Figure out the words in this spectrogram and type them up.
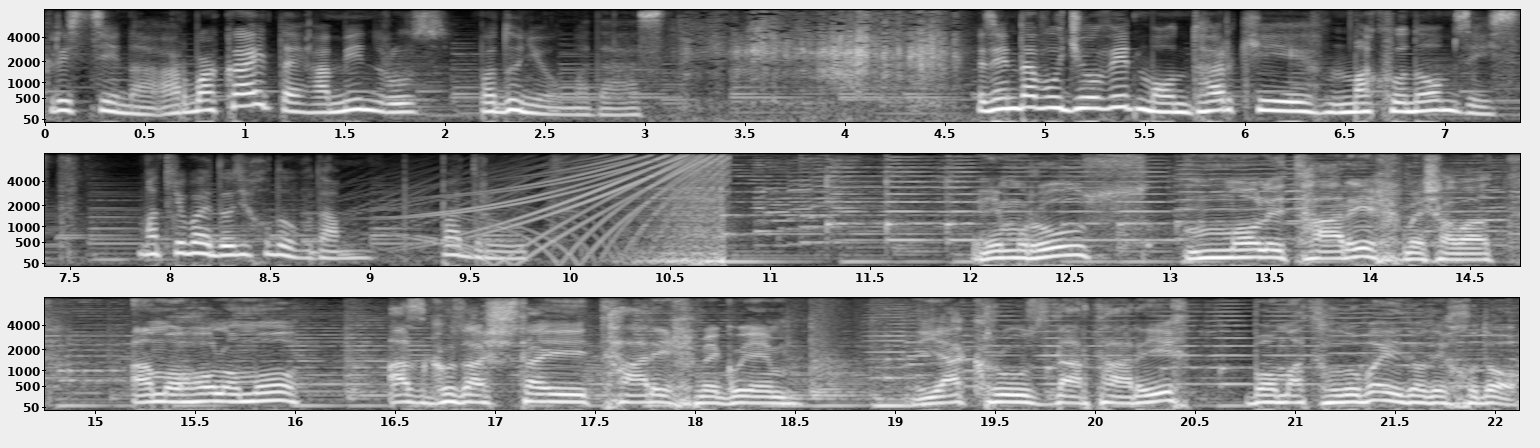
кристина арбакайта ҳамин рӯз ба дунё омадааст. Зиндаву ҷовид монд ҳар ки макуном зист. Матлубаи доди худо будам. Падруд. Имрӯз моли таърих мешавад аммо ҳоло мо аз гузаштаи таърих мегӯем як рӯз дар таърих бо матлубаи доди худо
